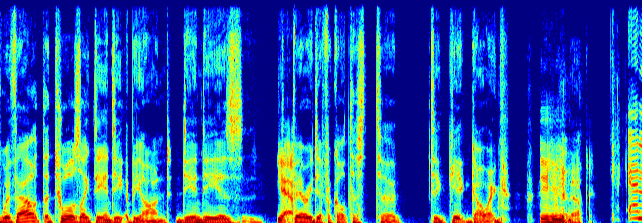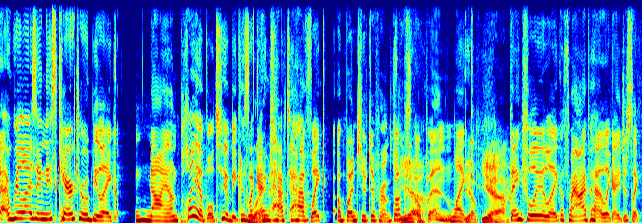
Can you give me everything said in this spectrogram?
Without the tools like D and D Beyond, D and D is yeah. very difficult to to to get going. Mhm. Yeah. and realizing these character would be like nigh unplayable too, because like I would have to have like a bunch of different books Yeah. open. Like Yep. Yeah. thankfully, like with my iPad, like I just like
